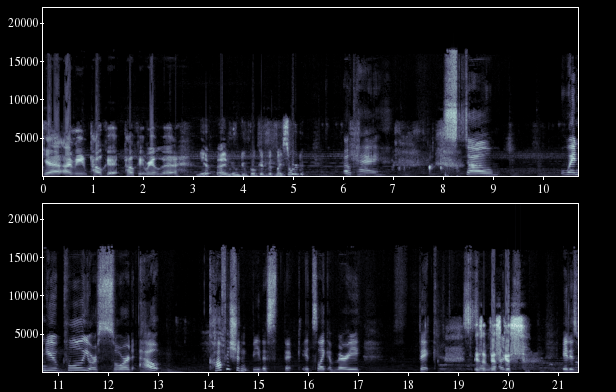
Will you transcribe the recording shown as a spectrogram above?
Yeah, I mean, poke it, poke it real good. Yep, I'm going to poke it with my sword. Okay. So, when you pull your sword out, coffee shouldn't be this thick. It's like a very thick. Is it viscous? It is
